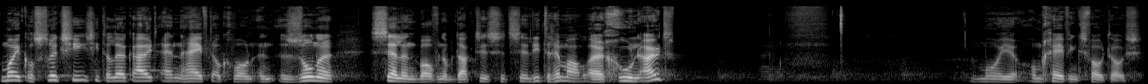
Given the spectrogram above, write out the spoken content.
mooie constructie, ziet er leuk uit. En hij heeft ook gewoon een zonnecellen bovenop het dak. Dus het ziet er helemaal eh, groen uit. Mooie omgevingsfoto's.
